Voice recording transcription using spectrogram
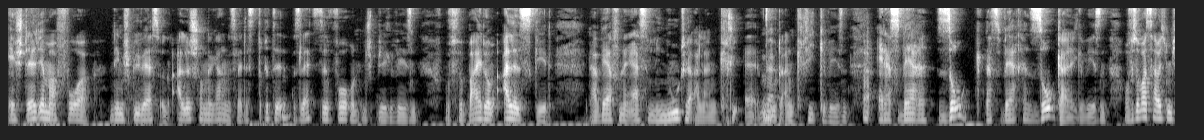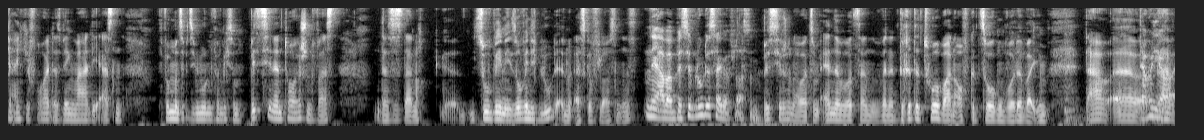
ey, stell dir mal vor, in dem Spiel wär's und alles schon gegangen. Das wäre das dritte, das letzte Vorrundenspiel gewesen, wo es für beide um alles geht. Da wäre von der ersten Minute an, Krieg, äh, Minute an Krieg gewesen. Ey, das wäre so, das wäre so geil gewesen. Auf sowas habe ich mich eigentlich gefreut. Deswegen waren die ersten 75 Minuten für mich so ein bisschen enttäuschend fast, dass es da noch äh, zu wenig, so wenig Blut erst geflossen ist. nee, aber ein bisschen Blut ist ja geflossen. Bisschen schon, aber zum Ende wurde es dann, wenn der dritte Turban aufgezogen wurde bei ihm, da, äh, Da da, bin ich da, auch-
